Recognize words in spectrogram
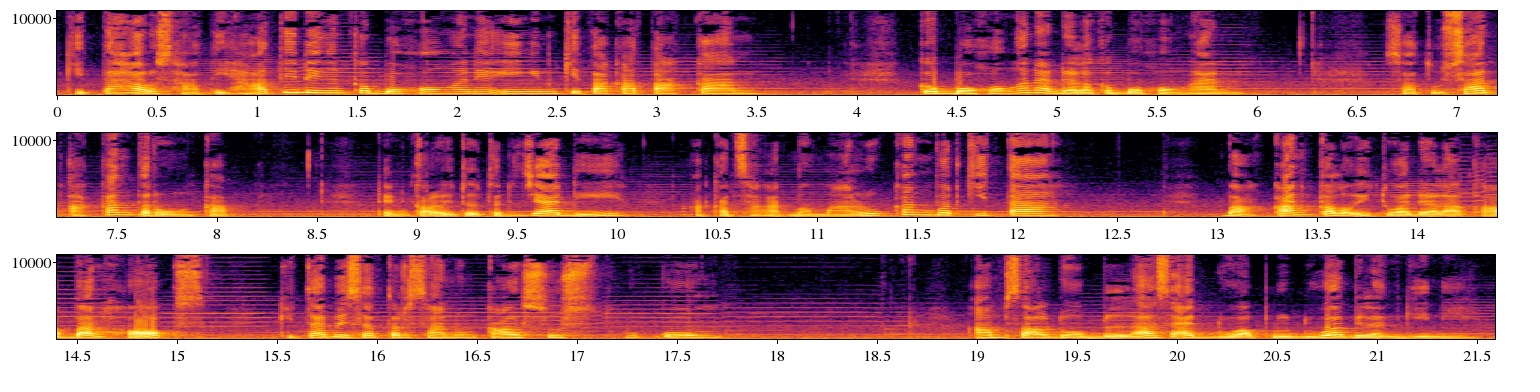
kita harus hati-hati dengan kebohongan yang ingin kita katakan. Kebohongan adalah kebohongan. Satu saat akan terungkap. Dan kalau itu terjadi, akan sangat memalukan buat kita. Bahkan kalau itu adalah kabar hoax, kita bisa tersandung kasus hukum. Amsal 12 ayat 22 bilang gini,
